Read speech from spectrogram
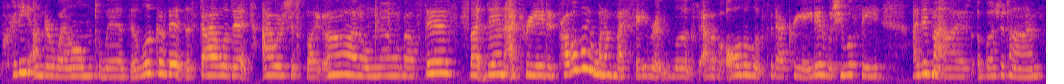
pretty underwhelmed with the look of it, the style of it, I was just like, oh, I don't know about this. But then I created probably one of my favorite looks out of all the looks that I created, which you will see I did my eyes a bunch of times.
